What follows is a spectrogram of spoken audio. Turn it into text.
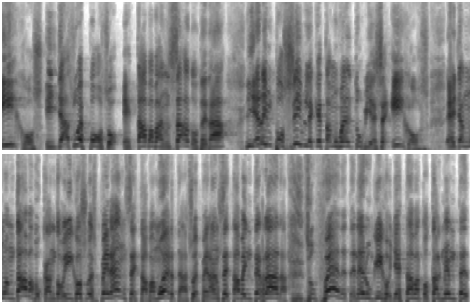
hijos y ya su esposo estaba avanzado de edad y era imposible que esta mujer tuviese hijos. Ella no andaba buscando hijos, su esperanza estaba muerta, su esperanza estaba enterrada, su fe de tener un hijo ya estaba totalmente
